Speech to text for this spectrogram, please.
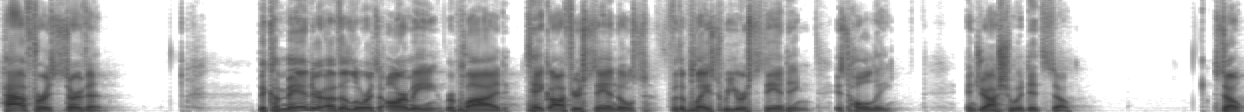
have for his servant? The commander of the Lord's army replied, Take off your sandals, for the place where you are standing is holy. And Joshua did so. So,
